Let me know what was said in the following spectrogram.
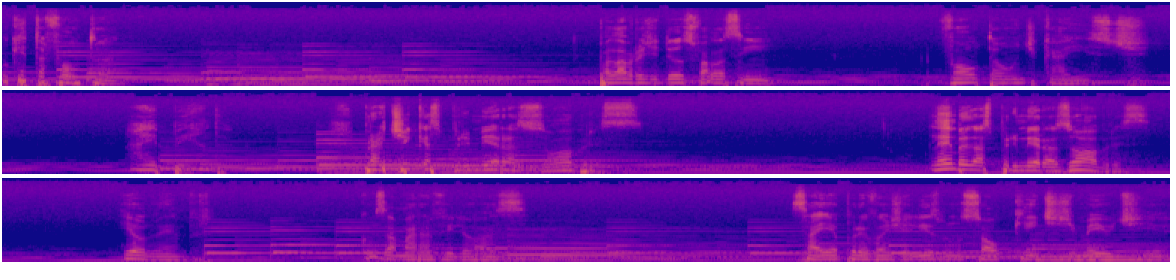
O que está faltando? palavra de Deus fala assim: volta onde caíste, arrependa, pratique as primeiras obras. Lembra das primeiras obras? Eu lembro, coisa maravilhosa. Saía por evangelismo no sol quente de meio-dia.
